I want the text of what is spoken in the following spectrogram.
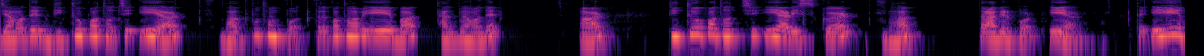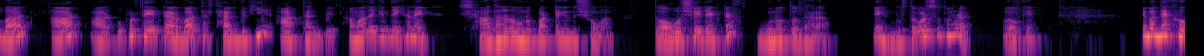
যে আমাদের দ্বিতীয় পদ হচ্ছে এ আর ভাগ প্রথম পদ তাহলে কত হবে? এ বাদ থাকবে আমাদের আর তৃতীয় পদ হচ্ছে এ আর স্কোয়ার ভাগ তার আগের পদ এ আর তো এ বাদ আর আর উপর থেকে একটা আর বাদ থাকবে কি? আর থাকবে। আমাদের কিন্তু এখানে সাধারণ অনুপাতটা কিন্তু সমান। তো অবশ্যই এটা একটা গুণোত্তর ধারা। এ বুঝতে পারছ তোমরা? ওকে এবার দেখো,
